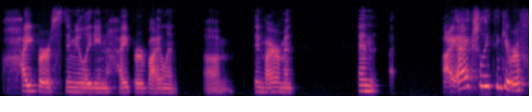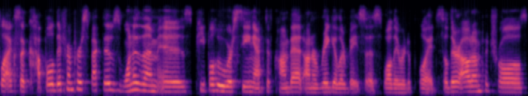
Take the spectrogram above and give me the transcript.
hyper stimulating, hyper violent um, environment. And I actually think it reflects a couple different perspectives. One of them is people who were seeing active combat on a regular basis while they were deployed. So they're out on patrols,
